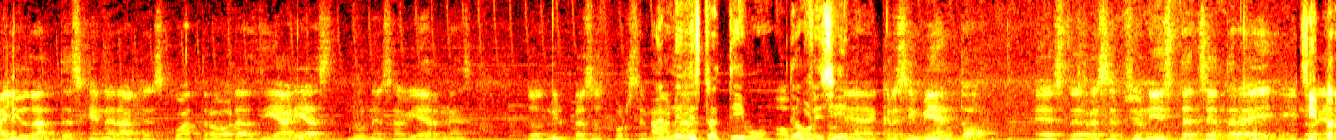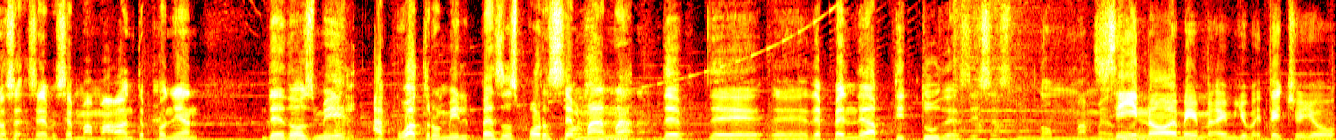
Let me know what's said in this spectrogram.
ayudantes generales, cuatro horas diarias, lunes a viernes, dos mil pesos por semana. Administrativo, de oportunidad oficina. de crecimiento, este, recepcionista, etcétera. Y, y Sí, no, pero ya- se, se- se mamaban, te ponían de dos mil a cuatro mil pesos por semana. semana. De, de- de- depende de aptitudes. Dices, no mames. Sí, güey. no, a mí, me- yo, de hecho, yo.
